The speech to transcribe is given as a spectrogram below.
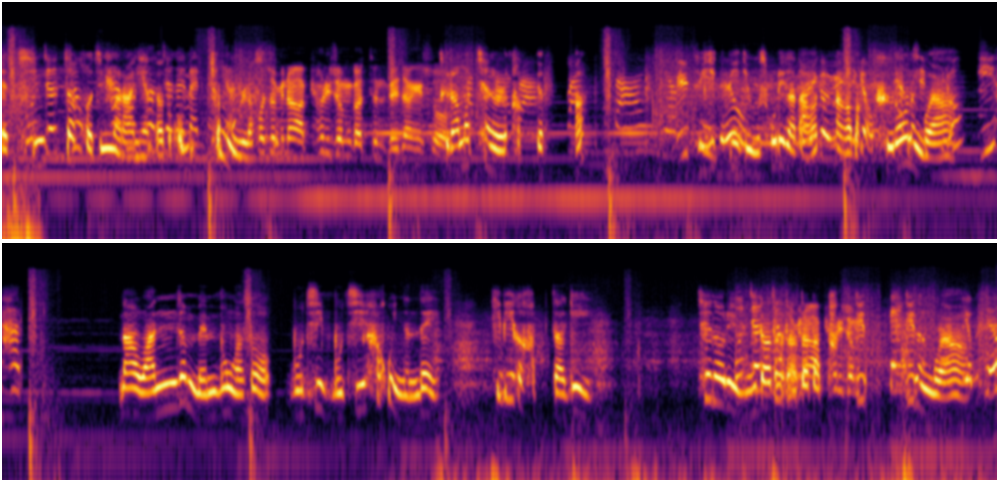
야 진짜 거짓말 아니야. 나도 엄청 놀랐어. 서점이나 편의점 같은 매장에서 드라마 채널로 바뀌었다? 뮤직비디오 소리가 나왔다가 막 그러는 거야. 나 완전 멘붕 와서 뭐지 뭐지 하고 있는데 TV가 갑자기 채널이 우다다다다다 바뀌는 거야. 여보세요?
